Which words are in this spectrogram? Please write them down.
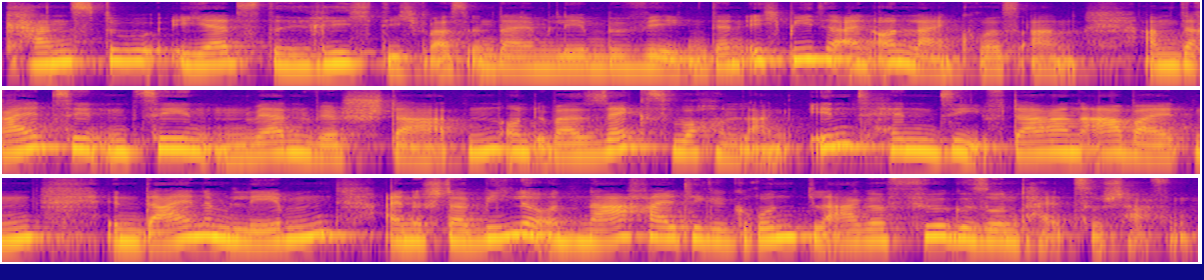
kannst du jetzt richtig was in deinem Leben bewegen. Denn ich biete einen Online-Kurs an. Am 13.10. werden wir starten und über sechs Wochen lang intensiv daran arbeiten, in deinem Leben eine stabile und nachhaltige Grundlage für Gesundheit zu schaffen.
